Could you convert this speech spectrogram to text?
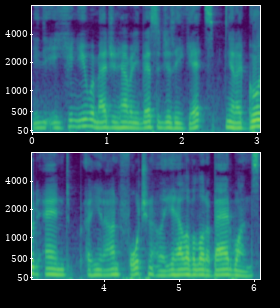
can you imagine how many messages he gets? You know, good and uh, you know, unfortunately, a hell of a lot of bad ones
